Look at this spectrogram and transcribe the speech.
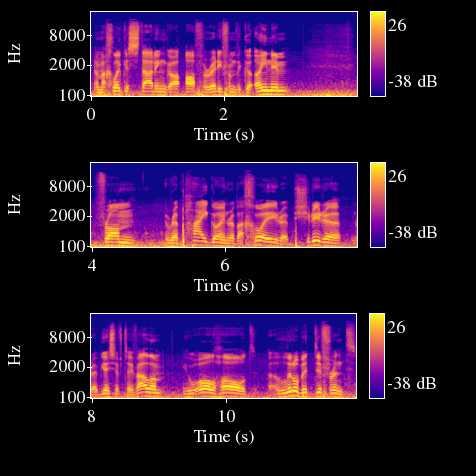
a machloikas starting off already from the Geonim, from Reb Hai Goin, Reb Achoy, Reb Shrira, Reb Yosef Tevalam, who all hold a little bit different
